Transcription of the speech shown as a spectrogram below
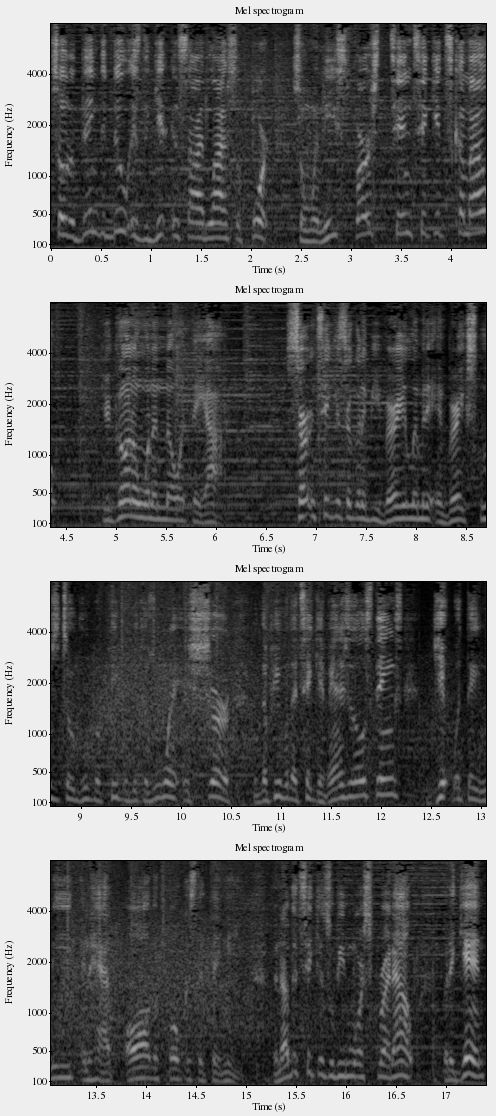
So the thing to do is to get inside live support. So when these first 10 tickets come out, you're gonna wanna know what they are. Certain tickets are going to be very limited and very exclusive to a group of people because we want to ensure that the people that take advantage of those things get what they need and have all the focus that they need. Then other tickets will be more spread out, but again,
